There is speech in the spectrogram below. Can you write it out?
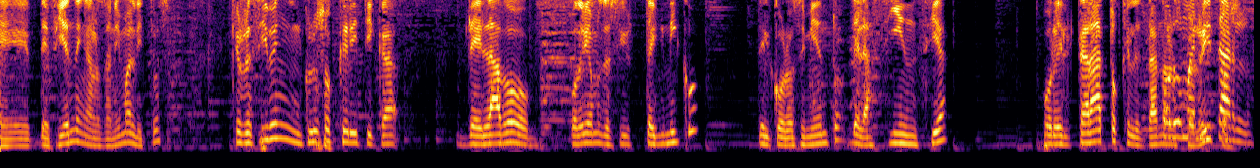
eh, defienden a los animalitos que reciben incluso crítica del lado, podríamos decir, técnico, del conocimiento, de la ciencia, por el trato que les dan Por a los perritos. humanizarlos.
